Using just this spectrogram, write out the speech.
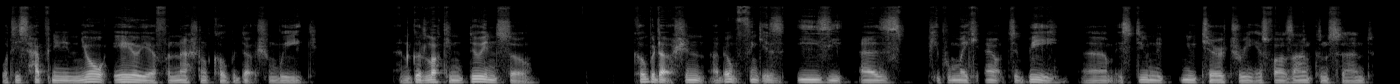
what is happening in your area for National Co-Production Week, and good luck in doing so. Co-production, I don't think is easy as people make it out to be. Um, it's still new, new territory as far as I'm concerned.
